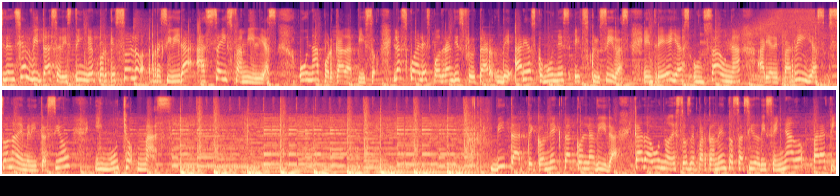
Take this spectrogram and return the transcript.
Residencial Vita se distingue porque solo recibirá a seis familias, una por cada piso, las cuales podrán disfrutar de áreas comunes exclusivas, entre ellas un sauna, área de parrillas, zona de meditación y mucho más. Vita te conecta con la vida. Cada uno de estos departamentos ha sido diseñado para ti.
